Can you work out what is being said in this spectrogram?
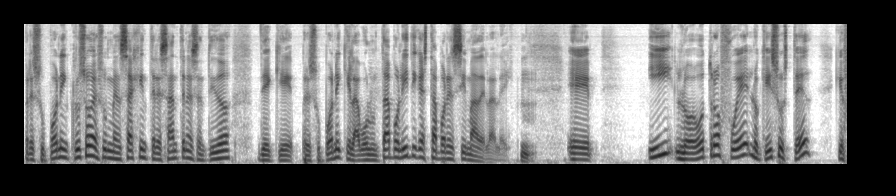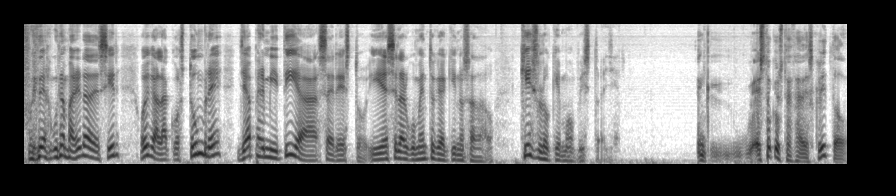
presupone incluso es un mensaje interesante en el sentido de que presupone que la voluntad política está por encima de la ley mm. eh, y lo otro fue lo que hizo usted que fue de alguna manera decir, oiga, la costumbre ya permitía hacer esto, y es el argumento que aquí nos ha dado. ¿Qué es lo que hemos visto ayer? Esto que usted ha descrito.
